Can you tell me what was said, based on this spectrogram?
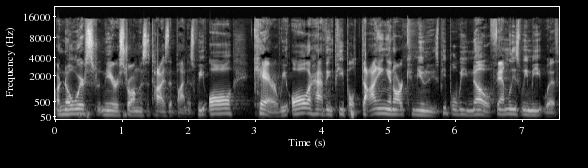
are nowhere near as strong as the ties that bind us. We all care. We all are having people dying in our communities, people we know, families we meet with.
